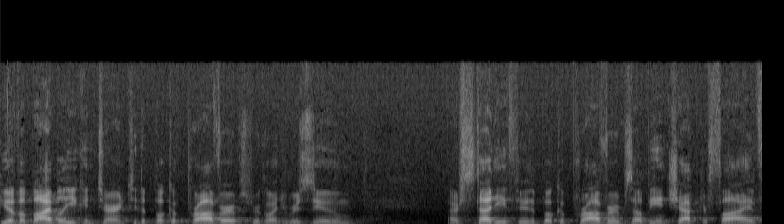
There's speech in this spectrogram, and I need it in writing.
if you have a Bible, you can turn to the book of Proverbs. We're going to resume our study through the book of Proverbs. I'll be in chapter 5,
